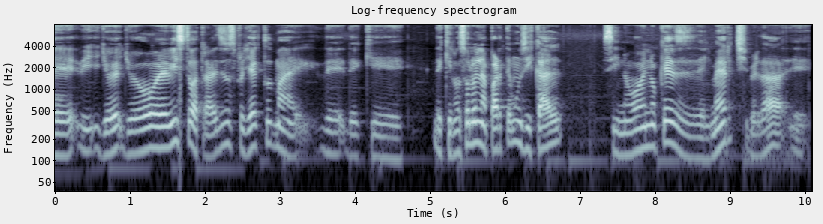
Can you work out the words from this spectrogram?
eh, yo, yo he visto a través de esos proyectos ma, eh, de, de que, de que no solo en la parte musical, sino en lo que es el merch, ¿verdad? Eh,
